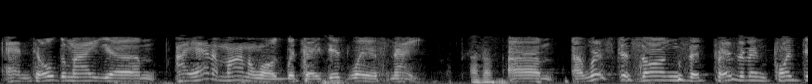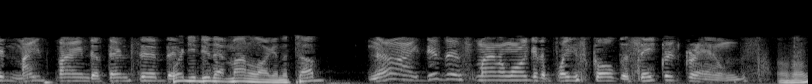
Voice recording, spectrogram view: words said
and told him I um, I had a monologue which I did last night. Uh-huh. Um, a list of songs that President Clinton might find offensive. Where'd you do that monologue in the tub? No, I did this monologue at a place called the Sacred Grounds Uh-huh.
